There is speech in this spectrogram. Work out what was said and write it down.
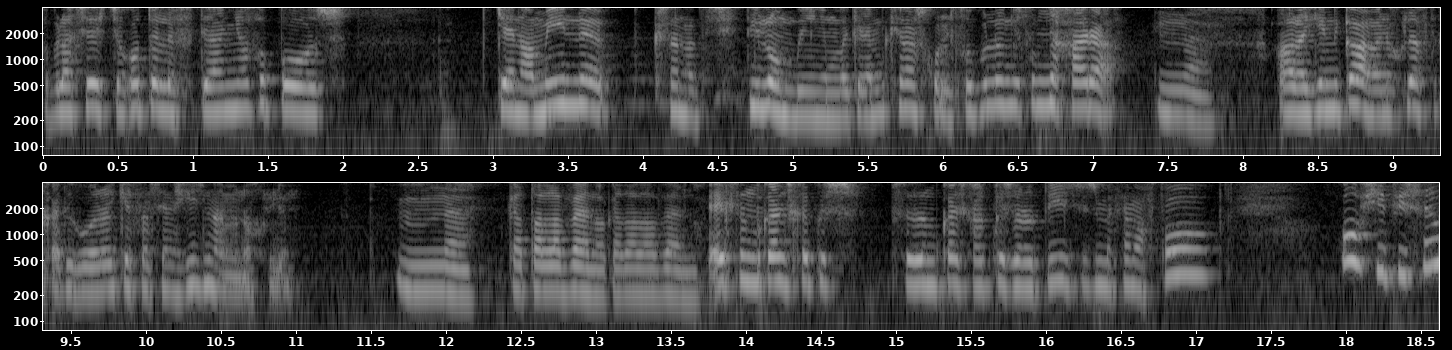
Απλά ξέρεις, και εγώ τελευταία νιώθω πως και να μην ε, ξανα τη στείλω μήνυμα και να μην ξανασχοληθώ πλέον νιώθω μια χαρά. Ναι. Αλλά γενικά με ενοχλεί αυτή η κατηγορία και θα συνεχίσει να με ενοχλεί. Ναι. Καταλαβαίνω, καταλαβαίνω. Έχεις να μου κάνεις κάποιες. Θες να μου κάνεις κάποιες ερωτήσεις με θέμα αυτό; Όχι, πιστεύω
